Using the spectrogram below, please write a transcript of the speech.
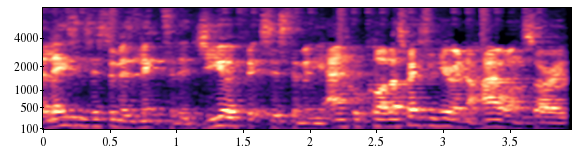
the lacing system is linked to the GeoFit system in the ankle collar, especially here in the high one, sorry.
